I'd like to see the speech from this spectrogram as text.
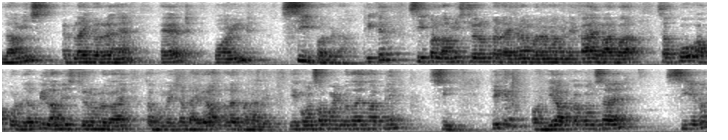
लामिस अप्लाई कर रहे हैं एट पॉइंट सी पर बेटा। ठीक है? सी पर लामिस थ्योरम का डायग्राम बनाना मैंने कहा है बार बार सबको, आपको जब भी लामिस थ्योरम लगाए, तब हमेशा डायग्राम अलग बना ले। ये कौन सा पॉइंट बताया था आपने? सी ठीक है? और ये आपका कौन सा है? सी है ना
